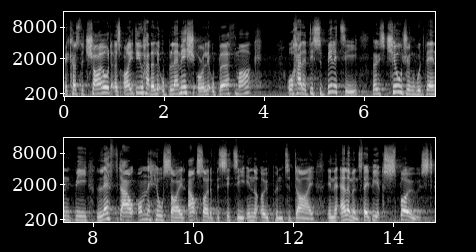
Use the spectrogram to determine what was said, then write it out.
because the child, as I do, had a little blemish or a little birthmark, or had a disability, those children would then be left out on the hillside outside of the city in the open to die in the elements. They'd be exposed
